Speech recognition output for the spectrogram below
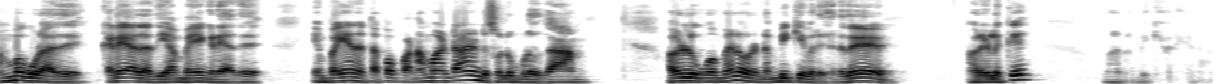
நம்பக்கூடாது. கிடையாது அது என் பையன் கிடையாது. என் பையன் அந்த தப்பை பண்ண மாட்டான் என்று சொல்லும் பொழுது தான் அவர்களுக்கு உங்கள் மேலே ஒரு நம்பிக்கை வருகிறது. அவர்களுக்கு ஒரு நம்பிக்கை வருகிறது.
